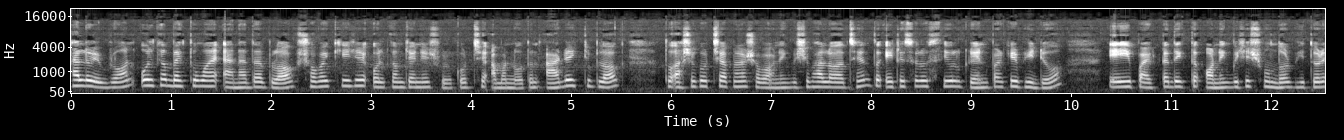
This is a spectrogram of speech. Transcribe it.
Hello everyone welcome back to my another blog সবাইকে ওয়েলকাম জানিয়ে শুরু করছে আমার নতুন আরও একটি ব্লগ তো আশা করছি আপনারা সবাই অনেক বেশি ভালো আছেন। তো এটা ছিল সিউল গ্র্যান্ড পার্কের ভিডিও। এই পার্কটা দেখতে অনেক বেশি সুন্দর ভিতরে।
